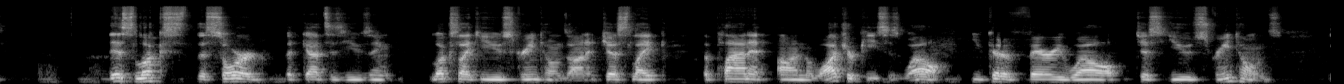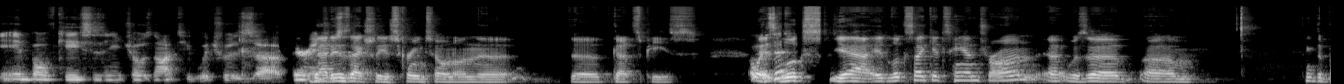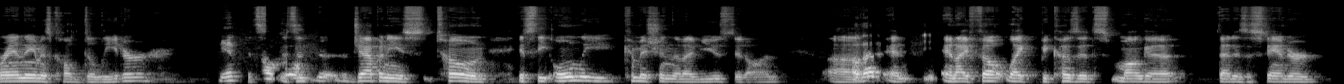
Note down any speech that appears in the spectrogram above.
this looks, the sword that Guts is using – looks like you use screen tones on it, just like the planet on the watcher piece as well. You could have very well just used screen tones in both cases, and you chose not to, which was uh, very. That is actually a screen tone on the the guts piece. Oh, is it? it? Looks yeah, it looks like it's hand drawn. Uh, it was a um, I think the brand name is called Deleter. Yep. It's, oh, cool. it's a, a, Japanese tone. It's the only commission that I've used it on. Uh, oh, and and I felt like because it's manga, that is a standard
